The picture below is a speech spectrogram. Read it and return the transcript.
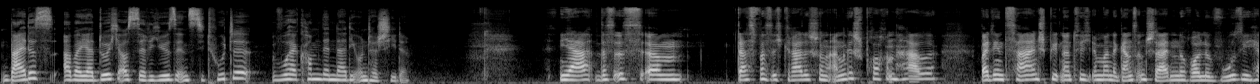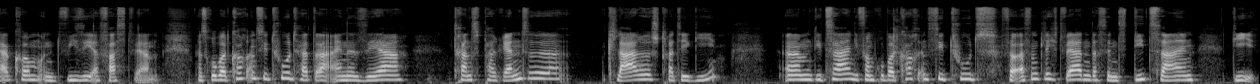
Beides aber ja durchaus seriöse Institute. Woher kommen denn da die Unterschiede? Ja, das ist ähm, das, was ich gerade schon angesprochen habe. Bei den Zahlen spielt natürlich immer eine ganz entscheidende Rolle, wo sie herkommen und wie sie erfasst werden. Das Robert Koch Institut hat da eine sehr transparente, klare Strategie. Ähm, die Zahlen, die vom Robert Koch Institut veröffentlicht werden, das sind die Zahlen, die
